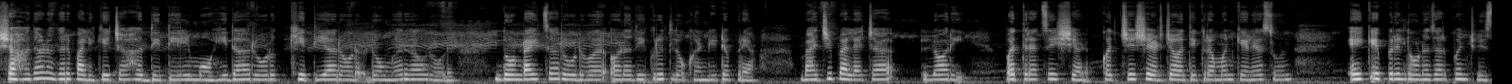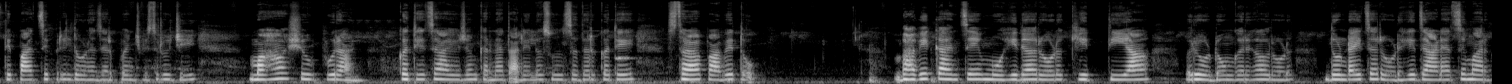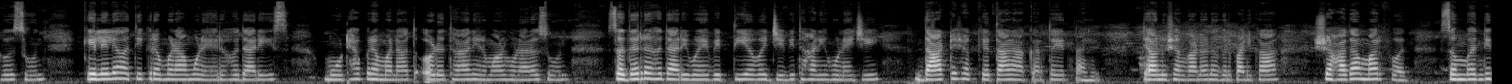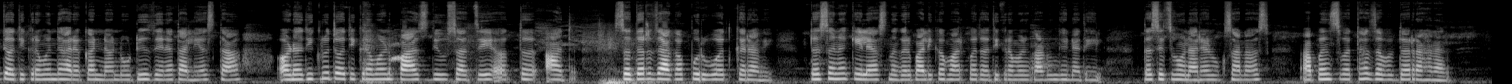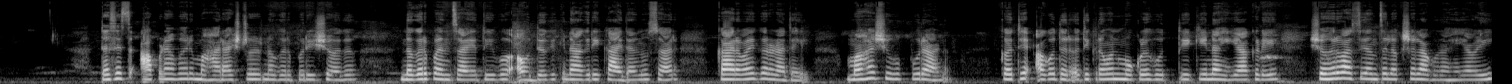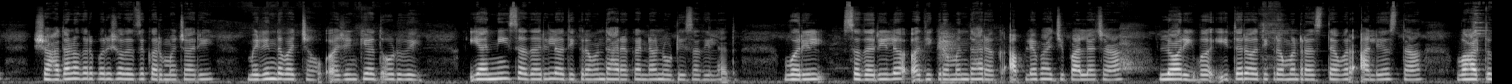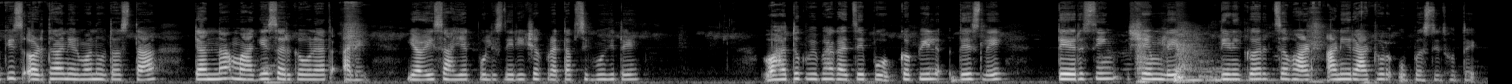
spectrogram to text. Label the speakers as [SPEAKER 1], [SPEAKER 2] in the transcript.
[SPEAKER 1] शहादा नगरपालिकेच्या हद्दीतील Mohida road Khetia road Dongargaon road Dondaicha रोडवर अनधिकृत लोखंडी टपऱ्या भाजीपाल्याच्या लॉरी पत्र्याचे शेड कच्चे शेडचे अतिक्रमण केले असून एक एप्रिल दोन हजार पंचवीस ते पाच एप्रिल दोन हजार पंचवीस रोजी महाशिवपुराण कथेचं आयोजन करण्यात आलेलं असून सदर कथे स्थळा पावेतो भाविकांचे Mohida road Khetia road Dongargaon road Dondaicha road हे जाण्याचे मार्ग असून केलेल्या अतिक्रमणामुळे रहदारीस मोठ्या प्रमाणात अडथळा निर्माण होणार असून सदर रहदारीमुळे वित्तीय व जीवितहानी होण्याची दाट शक्यता नाकारता येत नाही. त्या अनुषंगानं नगरपालिका शहादामार्फत संबंधित अतिक्रमणधारकांना नोटीस देण्यात आली असता अनधिकृत अतिक्रमण पाच दिवसाचे अत आत सदर जागा पूर्ववत करावे. तसं न केल्यास नगरपालिकामार्फत अतिक्रमण काढून घेण्यात येईल. तसेच होणाऱ्या नुकसानास आपण स्वतः जबाबदार राहणार. तसेच आपणावर महाराष्ट्र नगरपरिषद नगरपंचायती व औद्योगिक नागरी कायद्यानुसार कारवाई करण्यात येईल. महाशिवपुराण कथे अगोदर अतिक्रमण मोकळे होते की नाही याकडे शहरवासियांचं लक्ष लागून आहे. यावेळी शहादा नगर परिषदेचे कर्मचारी मिलिंद बच्चाव अजिंक्य दोडवे यांनी सदरील अतिक्रमणधारकांना नोटिसा दिल्यात. वरील सदरील अतिक्रमणधारक आपल्या भाजीपाल्याच्या लॉरी व इतर अतिक्रमण रस्त्यावर आले असता वाहतुकीस अडथळा निर्माण होत असता त्यांना मागे सरकवण्यात आले. यावेळी सहाय्यक पोलीस निरीक्षक प्रतापसिंग मोहिते वाहतूक विभागाचे पो कपिल देसले तेरसिंग शेमले दिनकर चव्हाण आणि राठोड उपस्थित होते.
